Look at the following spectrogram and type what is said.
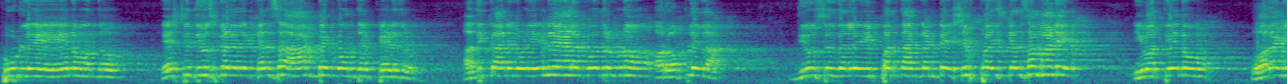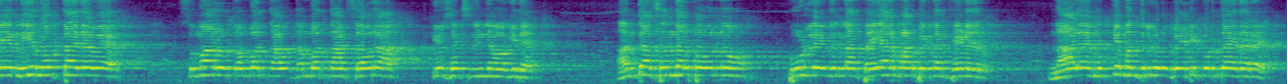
ಕೂಡಲೇ ಏನೋ ಒಂದು, ಎಷ್ಟು ದಿವಸಗಳಲ್ಲಿ ಕೆಲಸ ಆಗ್ಬೇಕು ಅಂತ ಕೇಳಿದ್ರು. ಅಧಿಕಾರಿಗಳು ಏನೇ ಹೇಳಕ್ ಹೋದ್ರು ಅವ್ರು ಒಪ್ಲಿಲ್ಲ. ದಿವಸದಲ್ಲಿ ಇಪ್ಪತ್ನಾಲ್ಕು ಗಂಟೆ ಶಿಫ್ಟ್ ವೈಸ್ ಕೆಲಸ ಮಾಡಿ. ಇವತ್ತೇನು ಹೊರಗೆ ನೀರು ಹೋಗ್ತಾ ಇದ್ದಾವೆ ಸುಮಾರು ತೊಂಬತ್ನಾಲ್ಕು ತೊಂಬತ್ನಾಲ್ಕು ಸಾವಿರ ಕ್ಯೂಸೆಕ್ಸ್ ನಿನ್ನೆ ಹೋಗಿದೆ. ಅಂತ ಸಂದರ್ಭವನ್ನು ಕೂಡಲೇ ಇದನ್ನ ತಯಾರು ಮಾಡ್ಬೇಕಂತ ಹೇಳಿದರು. ನಾಳೆ ಮುಖ್ಯಮಂತ್ರಿಗಳು ಭೇಟಿ ಕೊಡ್ತಾ ಇದ್ದಾರೆ.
